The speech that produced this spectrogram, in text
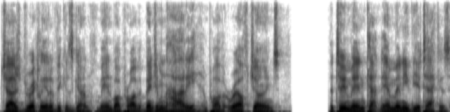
charged directly at a Vickers gun, manned by Private Benjamin Hardy and Private Ralph Jones. The two men cut down many of the attackers,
